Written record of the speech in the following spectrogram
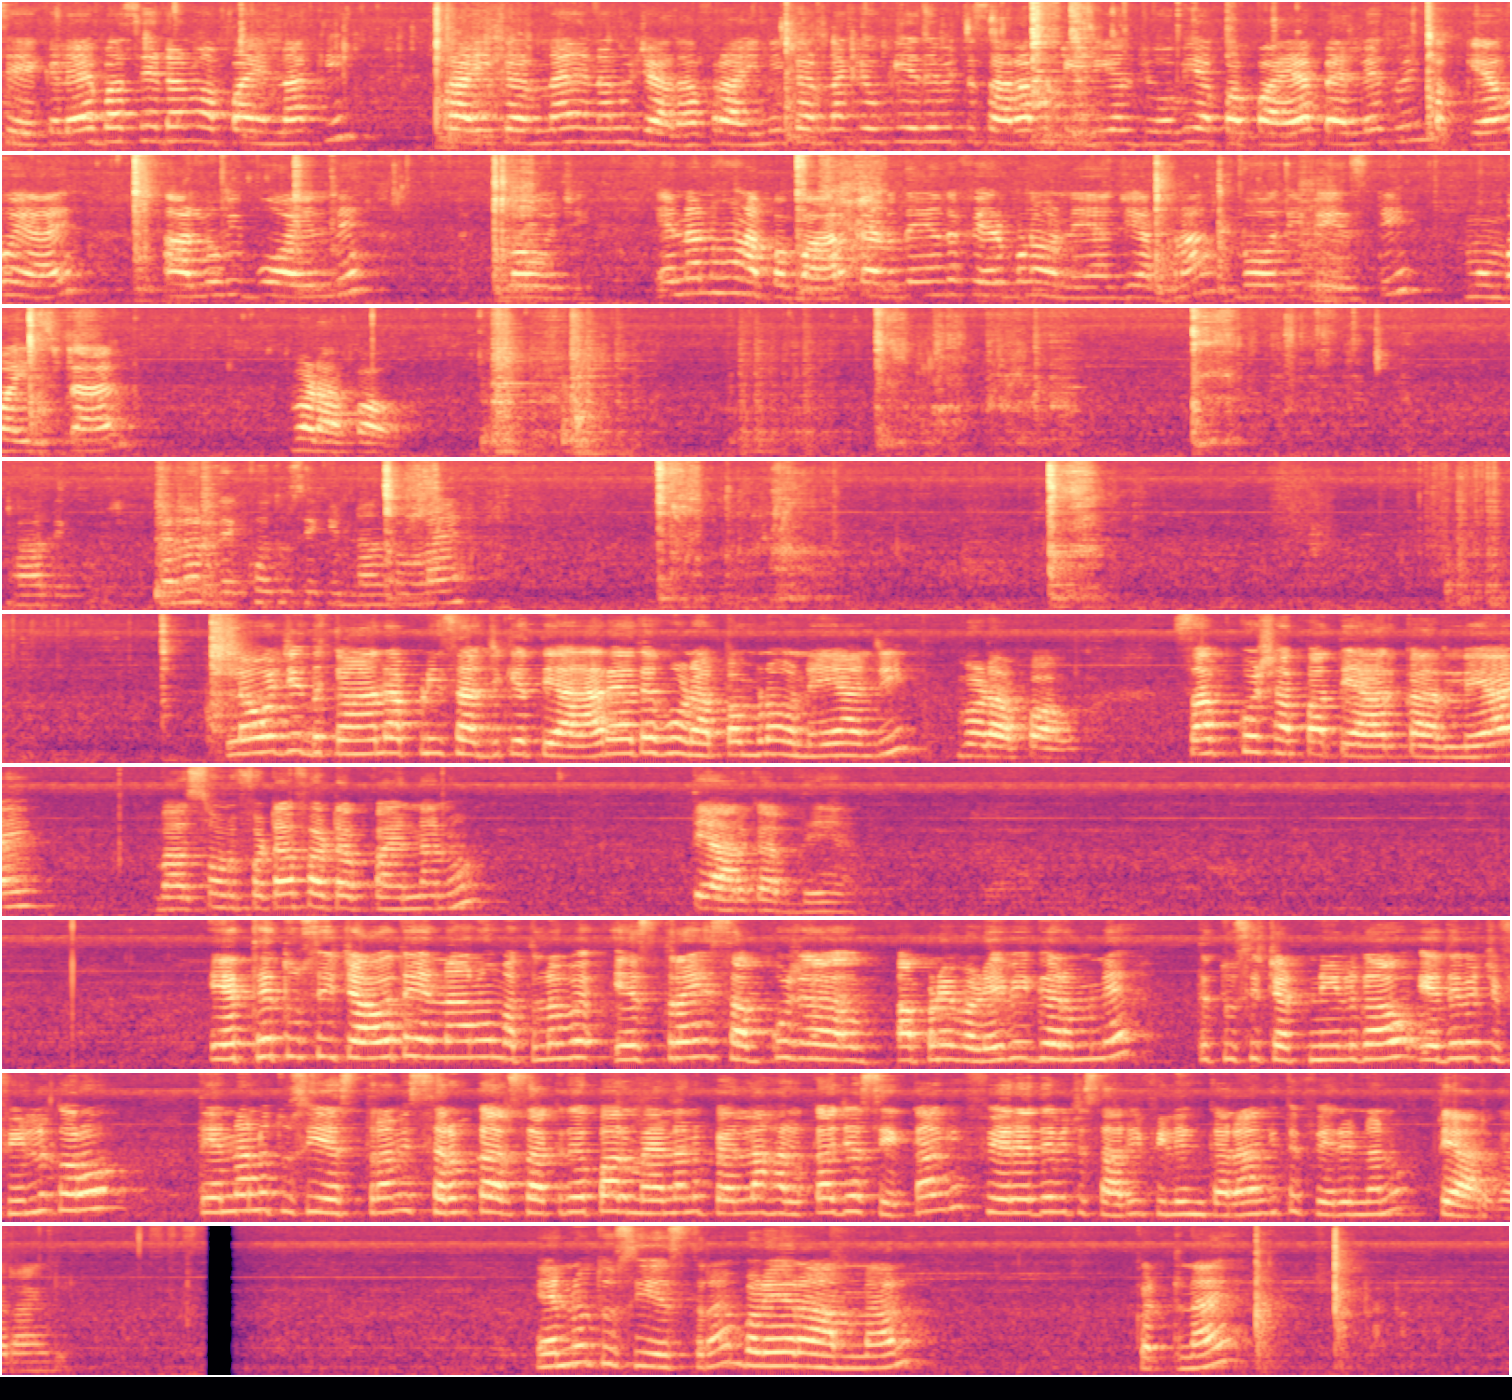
ਸੇਕ ਲਿਆ ਬਸ ਇਹਨਾਂ ਨੂੰ ਆਪਾਂ ਇੰਨਾ ਕੀ ਫਰਾਈ ਕਰਨਾ ਹੈ। ਇਹਨਾਂ ਨੂੰ ਜ਼ਿਆਦਾ ਫਰਾਈ ਨਹੀਂ ਕਰਨਾ, ਕਿਉਂਕਿ ਇਹਦੇ ਵਿੱਚ ਸਾਰਾ ਮਟੀਰੀਅਲ ਜੋ ਵੀ ਆਪਾਂ ਪਾਇਆ, ਪਹਿਲੇ ਤੋਂ ਹੀ ਪੱਕਿਆ ਹੋਇਆ ਹੈ। ਆਲੂ ਵੀ ਬੋਇਲ ਨੇ। ਲਓ ਜੀ, ਇਹਨਾਂ ਨੂੰ ਹੁਣ ਆਪਾਂ ਬਾਹਰ ਕੱਢਦੇ ਹਾਂ ਤੇ ਫਿਰ ਬਣਾਉਨੇ ਆ ਜੀ ਆਪਣਾ ਬਹੁਤ ਹੀ ਟੇਸਟੀ ਮੁੰਬਈ ਸਟਾਈਲ ਵੜਾ ਪਾਓ। ਆ ਦੇਖੋ ਜੀ। ਕਲਰ ਦੇਖੋ ਤੁਸੀਂ ਕਿੰਨਾ ਸੋਹਣਾ ਹੈ। ਲਓ ਜੀ, ਦੁਕਾਨ ਆਪਣੀ ਸੱਜ ਕੇ ਤਿਆਰ ਹੈ ਤੇ ਹੁਣ ਆਪਾਂ ਬਣਾਉਨੇ ਆ ਜੀ ਵੜਾ ਪਾਓ। ਸਭ ਕੁਝ ਆਪਾਂ ਤਿਆਰ ਕਰ ਲਿਆ ਹੈ ਬਸ ਹੁਣ ਫਟਾਫਟ ਆਪਾਂ ਇਹਨਾਂ ਨੂੰ ਤਿਆਰ ਕਰਦੇ ਆ ਇੱਥੇ ਤੁਸੀਂ ਚਾਹੋ ਤੇ ਇਹਨਾਂ ਨੂੰ ਮਤਲਬ ਇਸ ਤਰ੍ਹਾਂ ਹੀ ਸਭ ਕੁਝ ਆਪਣੇ ਵੜੇ ਵੀ ਗਰਮ ਨੇ। ਤੇ ਤੁਸੀਂ ਚਟਨੀ ਲਗਾਓ, ਇਹਦੇ ਵਿੱਚ ਫਿਲ ਕਰੋ ਤੇ ਇਹਨਾਂ ਨੂੰ ਤੁਸੀਂ ਇਸ ਤਰ੍ਹਾਂ ਵੀ ਸਰਵ ਕਰ ਸਕਦੇ ਹੋ, ਪਰ ਮੈਂ ਇਹਨਾਂ ਨੂੰ ਪਹਿਲਾਂ ਹਲਕਾ ਜਿਹਾ ਸੇਕਾਂਗੀ, ਫਿਰ ਇਹਦੇ ਵਿੱਚ ਸਾਰੀ ਫਿਲਿੰਗ ਕਰਾਂਗੀ ਤੇ ਫਿਰ ਇਹਨਾਂ ਨੂੰ ਤਿਆਰ ਕਰਾਂਗੀ। ਇਹਨੂੰ ਤੁਸੀਂ ਇਸ ਤਰ੍ਹਾਂ ਬੜੇ ਆਰਾਮ ਨਾਲ ਕੱਟਣਾ ਹੈ।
